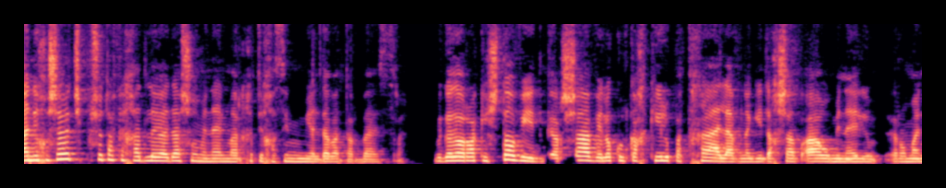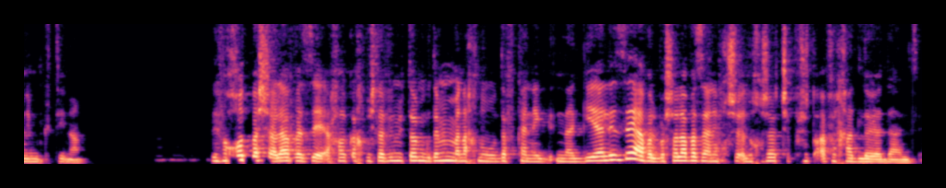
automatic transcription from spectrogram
אני חושבת שפשוט אף אחד לא ידע שהוא מנהל מערכת יחסים עם ילדה בת 14. בגדול רק אשתו והיא התגרשה ולא כל כך כאילו פתחה עליו נגיד עכשיו אה הוא מנהל רומן עם קטינה. לפחות בשלב הזה, אחר כך בשלבים יותר מוקדמים אנחנו דווקא נגיע לזה, אבל בשלב הזה אני, חושב, אני חושבת שפשוט אף אחד לא ידע על זה.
